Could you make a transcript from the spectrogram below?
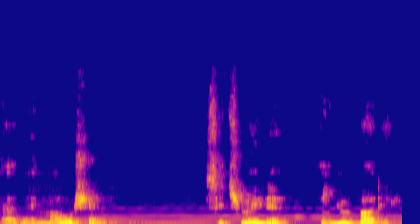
that emotion situated in your body.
